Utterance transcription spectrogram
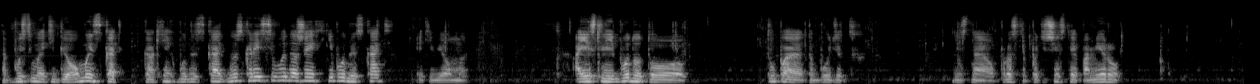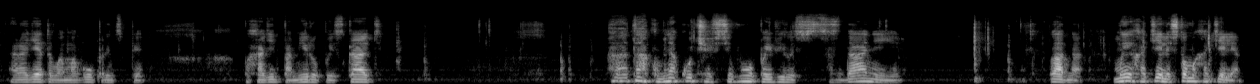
Допустим, эти биомы искать. Как я их буду искать? Ну, скорее всего, даже их не буду искать, эти биомы. А если и буду, то тупо это будет, не знаю, просто путешествие по миру. Ради этого могу, в принципе, походить по миру, поискать. А, так, у меня куча всего появилась в создании. Ладно, мы хотели, что мы хотели?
